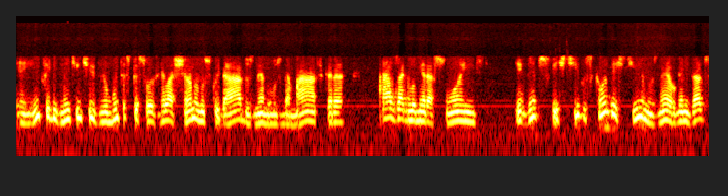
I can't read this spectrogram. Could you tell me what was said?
é, infelizmente, a gente viu muitas pessoas relaxando nos cuidados, né, no uso da máscara, as aglomerações, eventos festivos clandestinos, né, organizados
